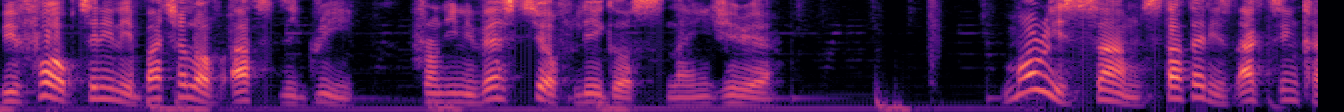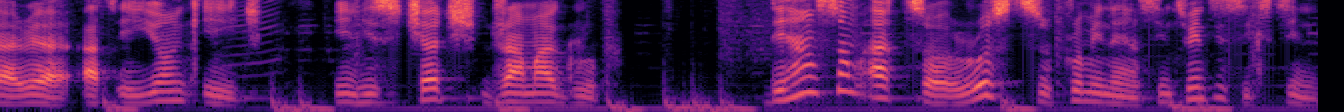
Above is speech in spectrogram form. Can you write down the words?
before obtaining a Bachelor of Arts degree from the University of Lagos, Nigeria. Maurice Sam started his acting career at a young age in his church drama group the handsome actor rose to prominence in 2016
